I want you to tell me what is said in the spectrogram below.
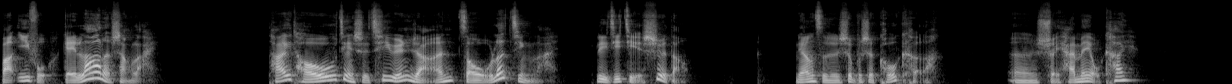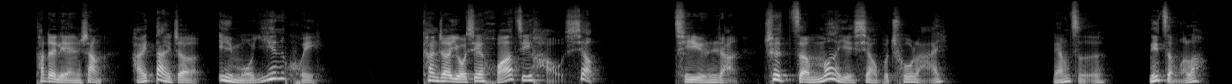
把衣服给拉了上来。抬头见是戚云染走了进来，立即解释道：“娘子是不是口渴了？嗯，水还没有开。”他的脸上还带着一抹烟灰，看着有些滑稽好笑。齐云染却怎么也笑不出来。娘子，你怎么了？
